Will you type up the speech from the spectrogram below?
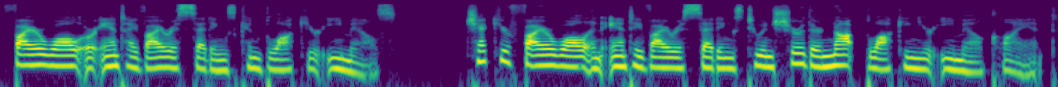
firewall or antivirus settings can block your emails. Check your firewall and antivirus settings to ensure they're not blocking your email client.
